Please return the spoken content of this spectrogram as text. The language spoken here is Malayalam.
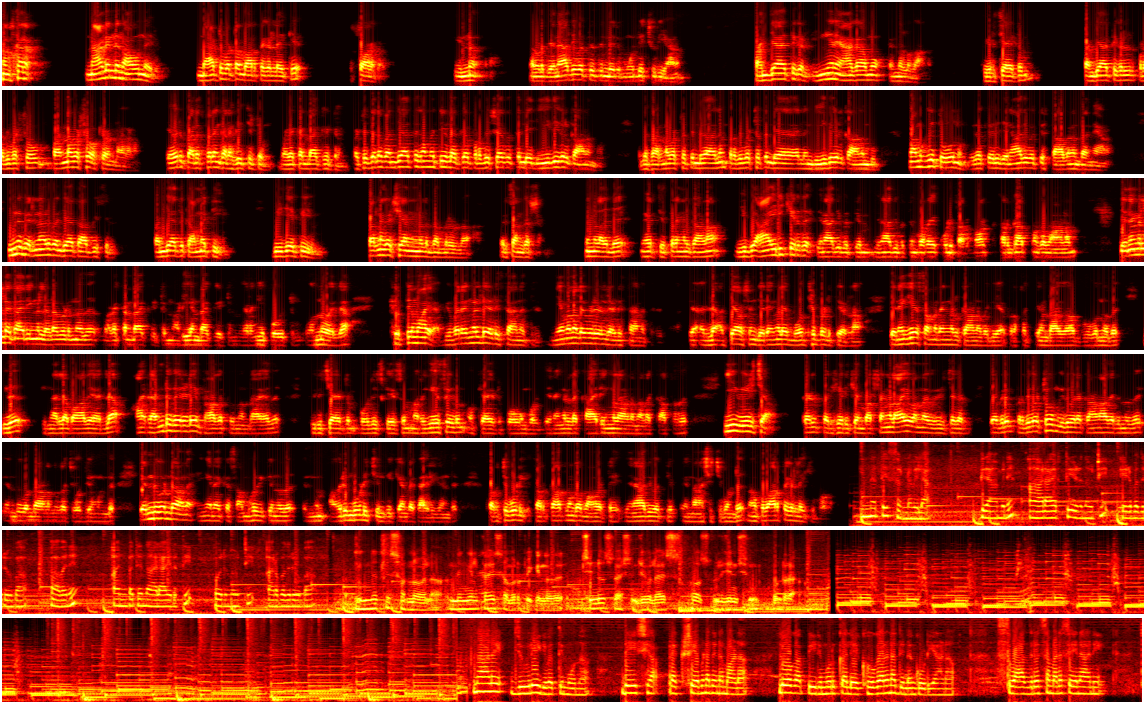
നമസ്കാരം. നാടിന്റെ നാവും നേരും. നാട്ടുവട്ടം വാർത്തകളിലേക്ക് സ്വാഗതം. ഇന്ന് നമ്മുടെ ജനാധിപത്യത്തിന്റെ ഒരു മൂല്യച്യുതിയാണ്. പഞ്ചായത്തുകൾ ഇങ്ങനെ ആകാമോ എന്നുള്ളതാണ്. തീർച്ചയായിട്ടും പഞ്ചായത്തുകൾ പ്രതിപക്ഷവും ഭരണപക്ഷവും ഒക്കെ ഉണ്ടാകണം. ഇവർ പരസ്പരം കലഹിച്ചിട്ടും വഴക്കുണ്ടാക്കിയിട്ടും പക്ഷെ ചില പഞ്ചായത്ത് കമ്മിറ്റികളൊക്കെ പ്രതിഷേധത്തിന്റെ രീതികൾ കാണുമ്പോൾ അത് ഭരണപക്ഷത്തിന്റെതായാലും പ്രതിപക്ഷത്തിന്റെ ആയാലും രീതികൾ കാണുമ്പോൾ നമുക്ക് തോന്നും ഇതൊക്കെ ഒരു ജനാധിപത്യ സ്ഥാപനം തന്നെയാണ്. ഇന്ന് പെരുന്നാൾ പഞ്ചായത്ത് ഓഫീസിൽ പഞ്ചായത്ത് കമ്മിറ്റിയിൽ ബി ജെ പിയും ഭരണകക്ഷി അംഗങ്ങളും തമ്മിലുള്ള ഒരു സംഘർഷം. നിങ്ങൾ അതിന്റെ നേർചിത്രങ്ങൾ കാണാം. ഇത് ആയിരിക്കരുത്. ജനാധിപത്യം ജനാധിപത്യം കുറെ കൂടി സർവ സർഗാത്മകമാണ് ജനങ്ങളുടെ കാര്യങ്ങളിൽ ഇടപെടുന്നത് വഴക്കുണ്ടാക്കിയിട്ടും അടിയുണ്ടാക്കിയിട്ടും ഇറങ്ങിപ്പോയിട്ടും ഒന്നുമല്ല. കൃത്യമായ വിവരങ്ങളുടെ അടിസ്ഥാനത്തിൽ നിയമ നടപടികളുടെ അടിസ്ഥാനത്തിൽ അത്യ- അത്യാവശ്യം ജനങ്ങളെ ബോധ്യപ്പെടുത്തിയുള്ള ജനകീയ സമരങ്ങൾക്കാണ് വലിയ പ്രസക്തി ഉണ്ടാകാൻ പോകുന്നത്. ഇത് നല്ല പാതയല്ല. ആ രണ്ടുപേരുടെയും ഭാഗത്തു നിന്നുണ്ടായത് തീർച്ചയായിട്ടും പോലീസ് കേസും മറുകേസുകളും ഒക്കെ ആയിട്ട് പോകുമ്പോൾ ജനങ്ങളുടെ കാര്യങ്ങളാണ് നടക്കാത്തത്. ഈ വീഴ്ചകൾ പരിഹരിക്കാൻ വർഷങ്ങളായി വന്ന വീഴ്ചകൾ എവരും പ്രതിപക്ഷവും ഇതുവരെ കാണാതിരുന്നത് എന്തുകൊണ്ടാണെന്നുള്ള ചോദ്യമുണ്ട്. എന്തുകൊണ്ടാണ് ഇങ്ങനെയൊക്കെ സംഭവിക്കുന്നത് എന്നും അവരും കൂടി ചിന്തിക്കേണ്ട കാര്യമുണ്ട്. കുറച്ചുകൂടി സർക്കാത്മകമാവട്ടെ ജനാധിപത്യം എന്നാശിച്ചുകൊണ്ട് നമുക്ക് വാർത്തകളിലേക്ക് പോകാം. ഇന്നത്തെ സ്വർണവില ഗ്രാമിന് ആറായിരത്തി എഴുന്നൂറ്റി എഴുപത് രൂപ പവന് അൻപത്തിനാലായിരത്തി ഒരുന്നൂറ്റി അറുപത് രൂപ. ഇന്നത്തെ സ്വർണവില നിങ്ങൾക്കായി സമർപ്പിക്കുന്നത് Chinnus fashion jewellers hospital junction Kundara. നാളെ ജൂലൈ ഇരുപത്തിമൂന്ന് ദേശീയ പ്രക്ഷേപണ ദിനമാണ്. ലോക പിരിമുറുക്ക ലഘൂകരണ ദിനം കൂടിയാണ്. സ്വാതന്ത്ര്യ സമര സേനാനി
